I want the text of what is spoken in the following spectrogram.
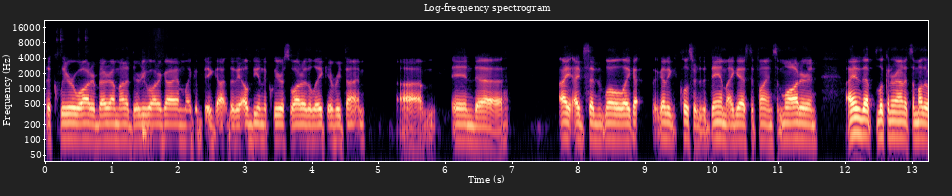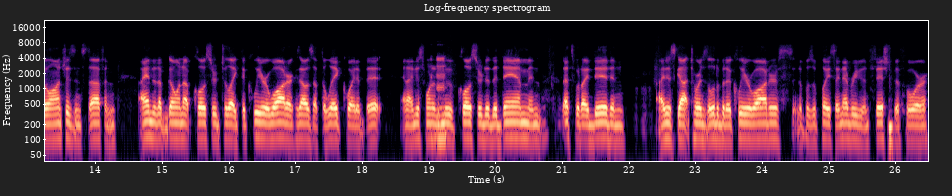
the clear water better. I'm not a dirty water guy. I'm like a big, I'll be in the clearest water of the lake every time. Um, and uh, I, I said, well, like I got to get closer to the dam, I guess, to find some water. And I ended up looking around at some other launches and stuff. And I ended up going up closer to like the clear water because I was up the lake quite a bit, and I just wanted Mhm. to move closer to the dam, and that's what I did. And I just got towards a little bit of clear waters. It was a place I never even fished before,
